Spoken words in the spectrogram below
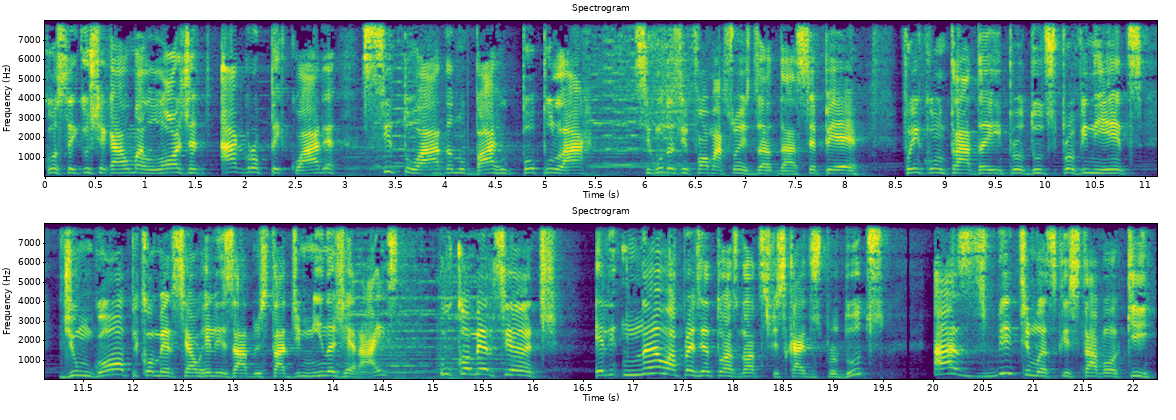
conseguiu chegar a uma loja agropecuária situada no bairro Popular. Segundo as informações da, da CPE, foi encontrado aí produtos provenientes de um golpe comercial realizado no estado de Minas Gerais. O comerciante, ele não apresentou as notas fiscais dos produtos. As vítimas que estavam aqui,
